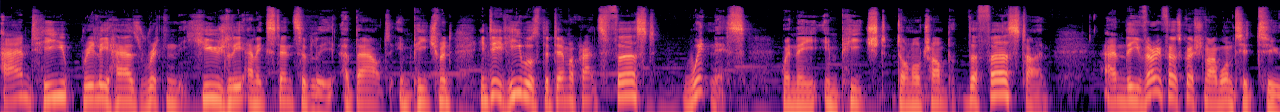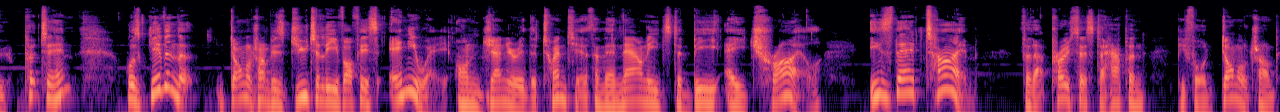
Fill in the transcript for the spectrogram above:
And he really has written hugely and extensively about impeachment. Indeed, he was the Democrats' first witness when they impeached Donald Trump the first time. And the very first question I wanted to put to him was given that Donald Trump is due to leave office anyway on January the 20th, and there now needs to be a trial, is there time for that process to happen before Donald Trump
